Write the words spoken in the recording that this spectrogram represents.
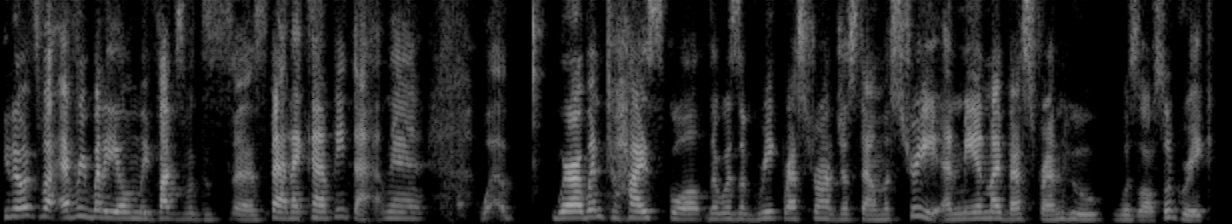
You know, it's about everybody only fucks with this uh, spanakopita. Well, where I went to high school, there was a Greek restaurant just down the street. And me and my best friend, who was also Greek,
